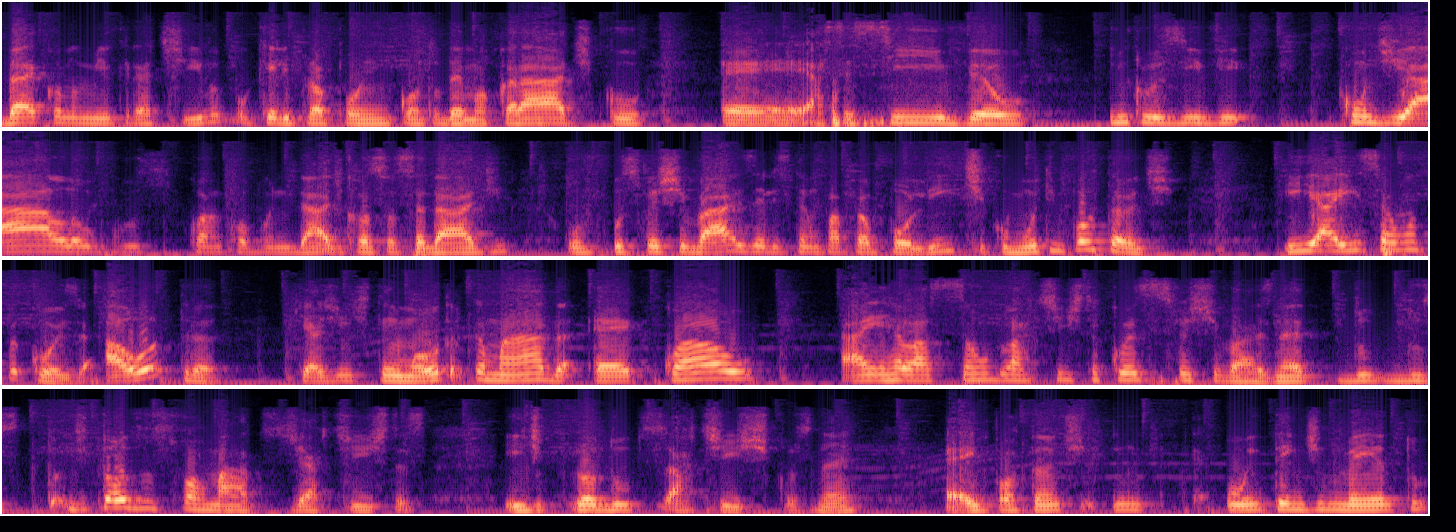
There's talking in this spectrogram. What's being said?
da economia criativa, porque ele propõe um encontro democrático, é, acessível, inclusive com diálogos com a comunidade, com a sociedade. O, os festivais eles têm um papel político muito importante. E aí isso é uma coisa. A outra, que a gente tem uma outra camada, é qual a relação do artista com esses festivais, né? Do, dos, de todos os formatos de artistas e de produtos artísticos, né? É importante o entendimento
